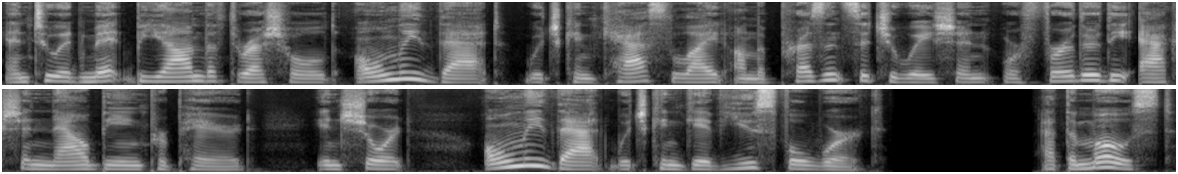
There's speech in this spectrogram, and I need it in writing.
and to admit beyond the threshold only that which can cast light on the present situation or further the action now being prepared, in short, only that which can give useful work. At the most,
